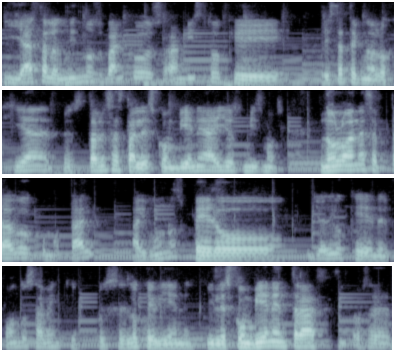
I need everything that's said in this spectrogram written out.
y ya hasta los mismos bancos han visto que esta tecnología, pues tal vez hasta les conviene a ellos mismos. No lo han aceptado como tal, algunos, pero yo digo que en el fondo saben que pues es lo que viene y les conviene entrar, o sea,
